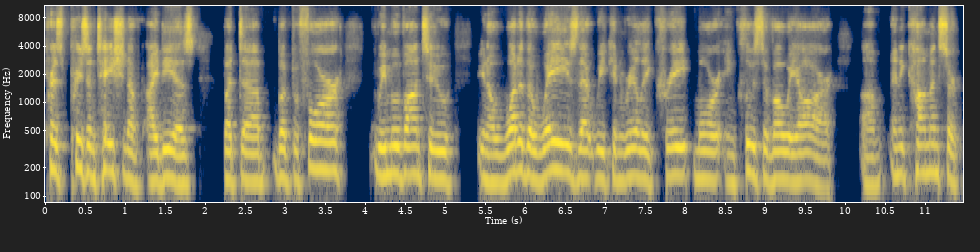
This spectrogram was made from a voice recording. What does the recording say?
pres- presentation of ideas, but, uh, but before we move on to, you know, what are the ways that we can really create more inclusive OER? Um, any comments or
